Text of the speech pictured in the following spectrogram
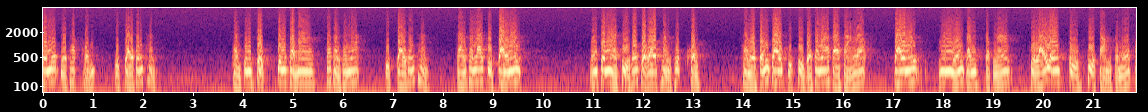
สมมติในทับถมจิตใจของท่านท่านจึงสุขจึงสบายเพราะท่านชำระจิตใจของท่าน การชำระจิตใจนั้น มันเป็นหน้าที่ของพวกเราท่านทุกคนถ้าไม่สนใจจิตที่จะชำระสาสางแล้ว ใจนั้นมันเหมือนกันกับน้ำที่ไหลลงสู่ที่ต่ำเสมอไป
